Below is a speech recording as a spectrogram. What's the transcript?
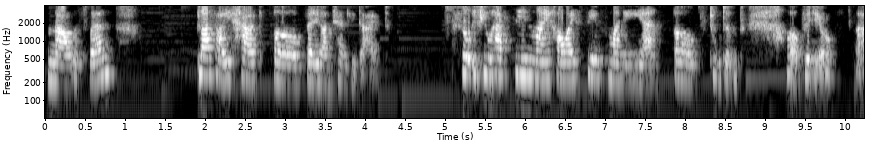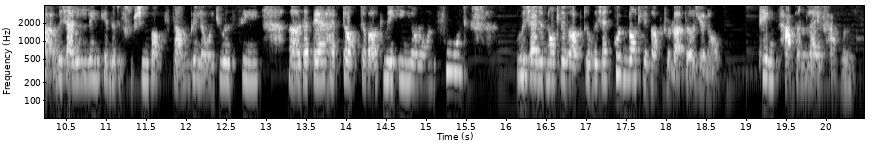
now as well. Plus, I had a very unhealthy diet. So if you have seen my How I Save Money as a Student uh, video, uh, which I'll link in the description box down below, you will see uh, that there I had talked about making your own food, which I did not live up to, which I could not live up to rather, you know. Things happen, life happens.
